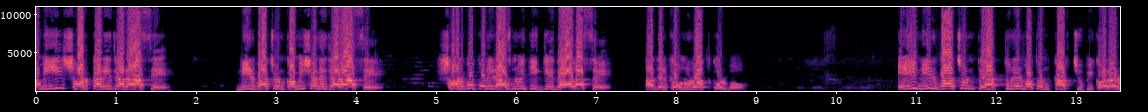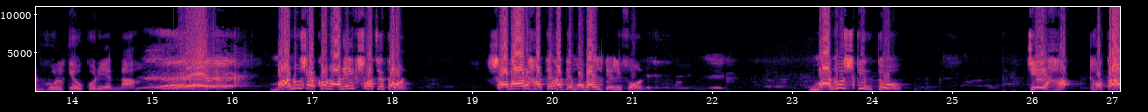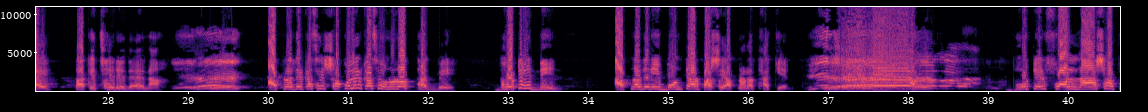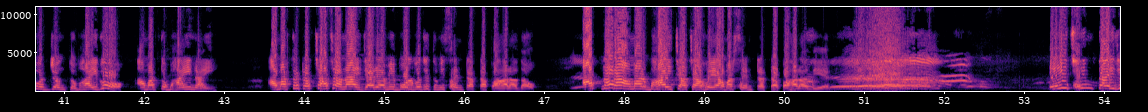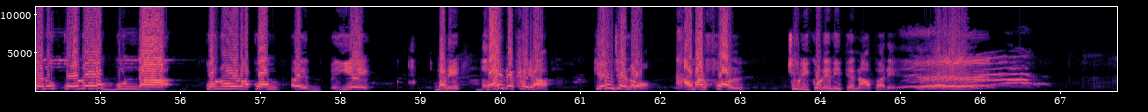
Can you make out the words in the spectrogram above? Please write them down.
আমি সরকারে যারা আছে, নির্বাচন কমিশনে যারা আছে, সর্বোপরি রাজনৈতিক যে দল আছে, তাদেরকে অনুরোধ করব। এই নির্বাচন তেয়াত্তরের মতন কারচুপি করার ভুল কেউ করিয়েন না। মানুষ এখন অনেক সচেতন। সবার হাতে হাতে মোবাইল, টেলিফোন। মানুষ কিন্তু যে ঠকায় তাকে ছেড়ে দেয় না। আপনাদের কাছে সকলের কাছে অনুরোধ থাকবে, ভোটের দিন আপনাদের এই বনটার পাশে আপনারা থাকেন। ভোটের ফল না আসা পর্যন্ত, ভাই গো, আমার তো ভাই নাই। আমার তো একটা চাচা নাই যারে আমি বলব যে তুমি সেন্টারটা পাহারা দাও। আপনারা আমার ভাই চাচা হয়ে আমার সেন্টারটা পাহারা দিয়ে। এই চিন্তায় যেন কোন গুন্ডা, কোন রকম ইয়ে মানে ভয় দেখাইয়া কেউ যেন আমার ফল চুরি করে নিতে না পারে।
